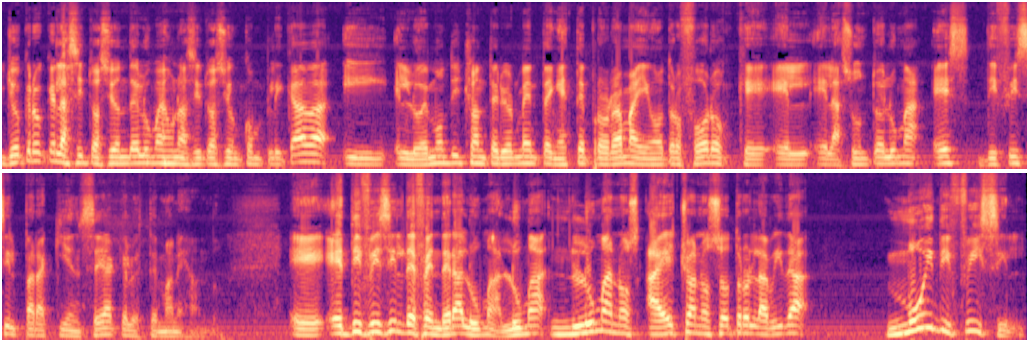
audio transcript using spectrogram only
yo creo que la situación de Luma es una situación complicada y lo hemos dicho anteriormente en este programa y en otros foros que el, el asunto de Luma es difícil para quien sea que lo esté manejando. Eh, es difícil defender a Luma. Luma. Luma nos ha hecho a nosotros la vida muy difícil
